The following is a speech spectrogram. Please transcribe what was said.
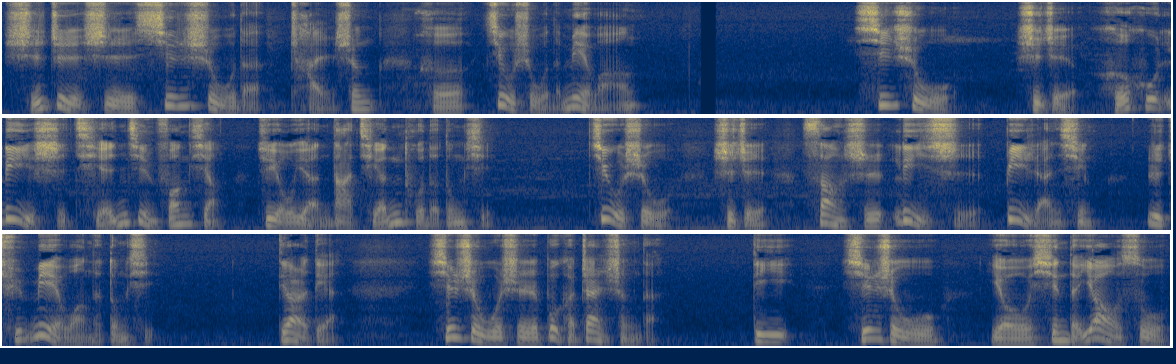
实质是新事物的产生和旧事物的灭亡。新事物是指合乎历史前进方向、具有远大前途的东西，旧事物是指丧失历史必然性、日趋灭亡的东西。第二点。新事物是不可战胜的。第一，新事物有新的要素、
